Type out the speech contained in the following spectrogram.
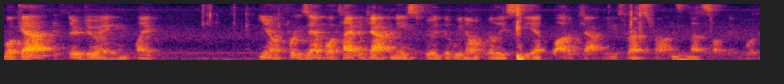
look at if they're doing like you know, for example, a type of Japanese food that we don't really see at a lot of Japanese restaurants. Mm-hmm. That's something worth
